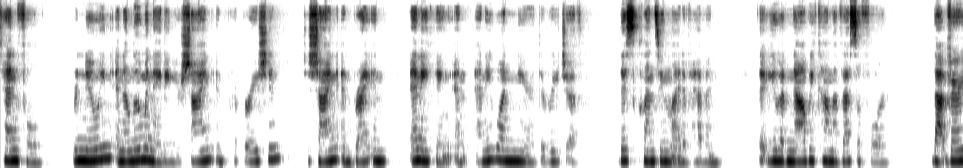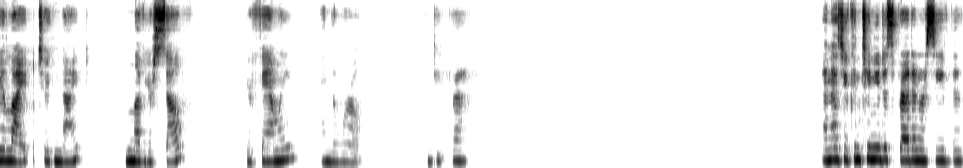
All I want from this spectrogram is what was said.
tenfold, renewing and illuminating your shine in preparation to shine and brighten anything and anyone near the reach of this cleansing light of heaven that you have now become a vessel for, that very light to ignite and love yourself, your family, and the world. deep breath. And as you continue to spread and receive the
